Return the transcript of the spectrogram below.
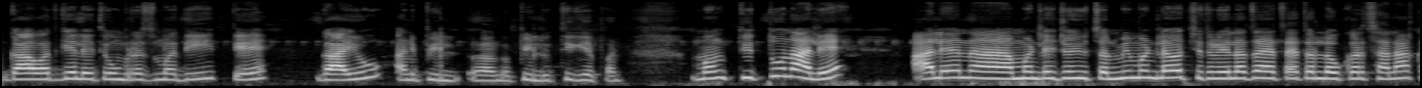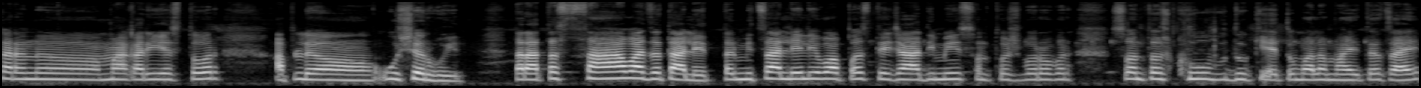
गावात गेले होते उमरजमध्ये ते गायू आणि पिल पिलू तिघे पण. मग तिथून आले. आले ना म्हटले जो चल. मी म्हटलं चितळीला जायचं आहे तर लवकर चला कारण माघारी येस्तोवर आपलं उशीर होईल. तर आता सहा वाजत आले तर मी चाललेली वापस. त्याच्या आधी मी संतोष बरोबर संतोष खूप दुखी आहे तुम्हाला माहीतच आहे.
